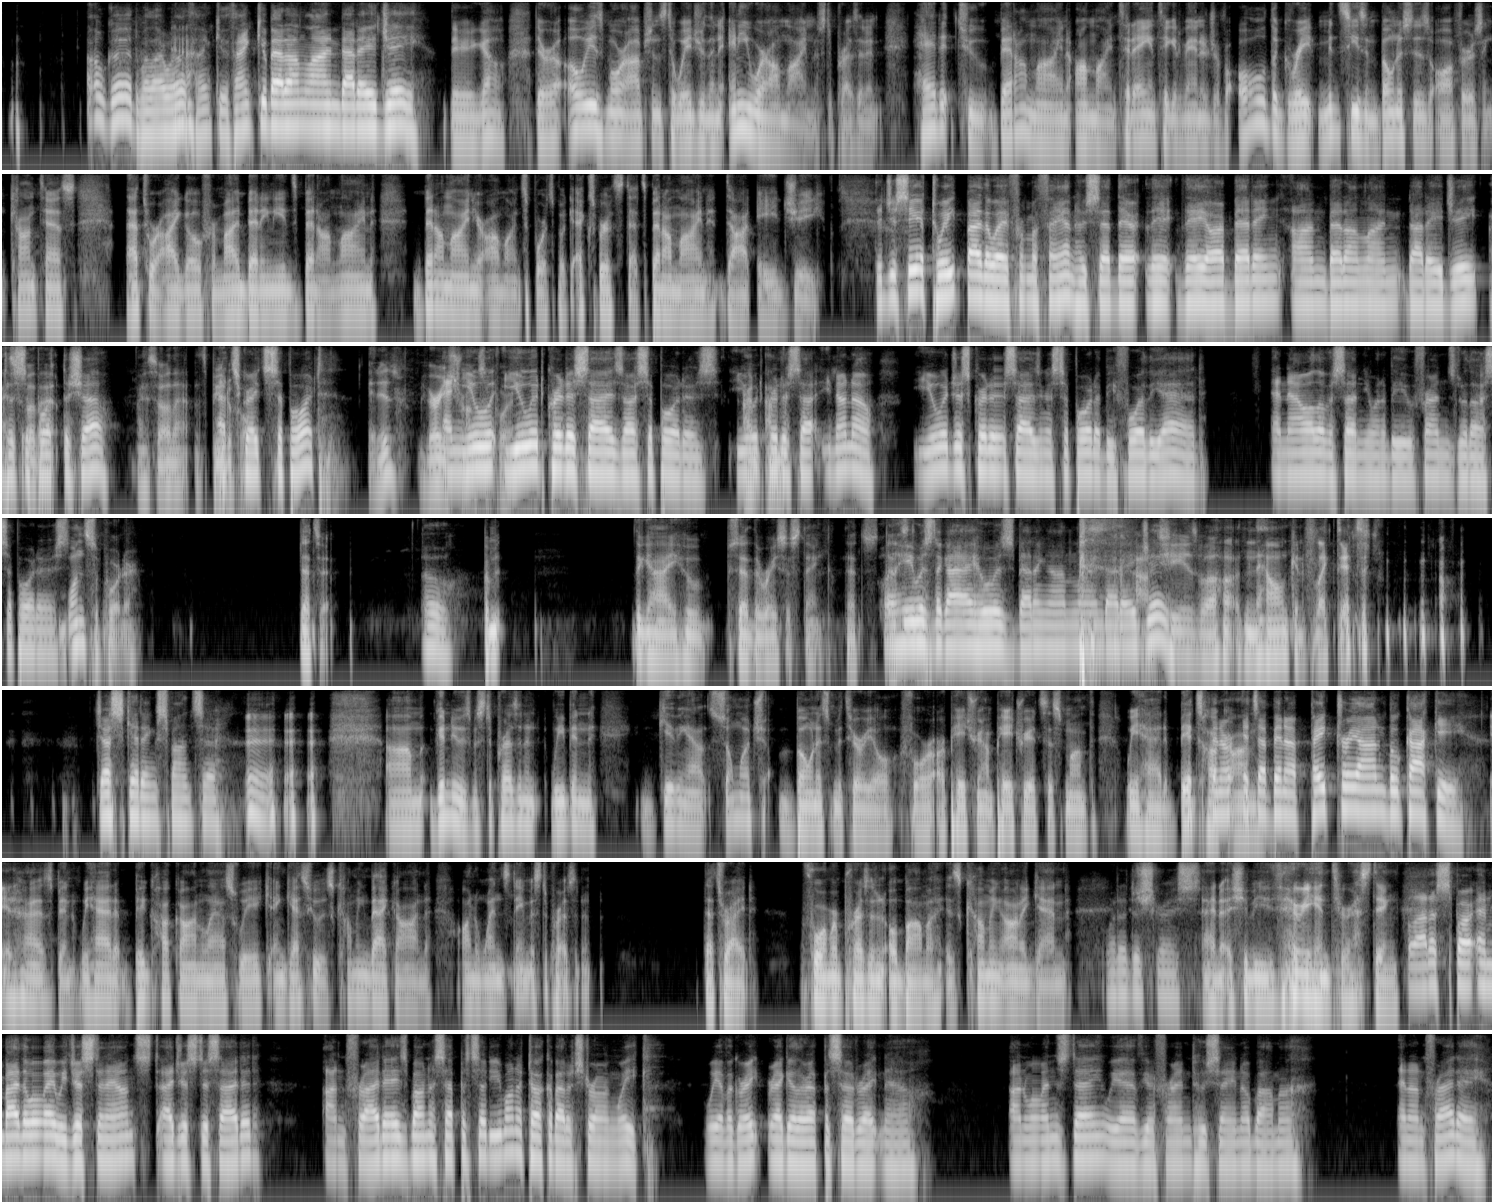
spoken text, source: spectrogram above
Oh, good. Well, I will. Yeah. Thank you. Thank you, betonline.ag. There you go. There are always more options to wager than anywhere online, Mr. President. Head to BetOnline online today and take advantage of all the great midseason bonuses, offers, and contests. That's where I go for my betting needs. Bet online. Bet online, your online sportsbook experts. That's betonline.ag. Did you see a tweet, by the way, from a fan who said they're, they they are betting on betonline.ag to support that. the show? I saw that. That's beautiful. That's great support. It is very and you support. you would criticize our supporters. You I'm- would I'm- criticize. No, no, you were just criticizing a supporter before the ad, and now all of a sudden you want to be friends with our supporters. One supporter. That's it. Oh, But The guy who said the racist thing. That's well, that's he the- was the guy who was betting Oh, online.ag. geez, well, now I'm conflicted. just kidding, sponsor. um, good news, Mr. President. We've been giving out so much bonus material for our Patreon Patriots this month. We had Big It's Huck been a, on. it's a, been a Patreon bukkake. it has been. We had Big Huck on last week, and guess who is coming back on on Wednesday, Mr. President? That's right. Former President Obama is coming on again, What a disgrace. and it should be very interesting. A lot of spark. And by the way, we just announced, I just decided on Friday's bonus episode, you want to talk about a strong week. We have a great regular episode right now. On Wednesday, we have your friend Hussein Obama. And on Friday,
